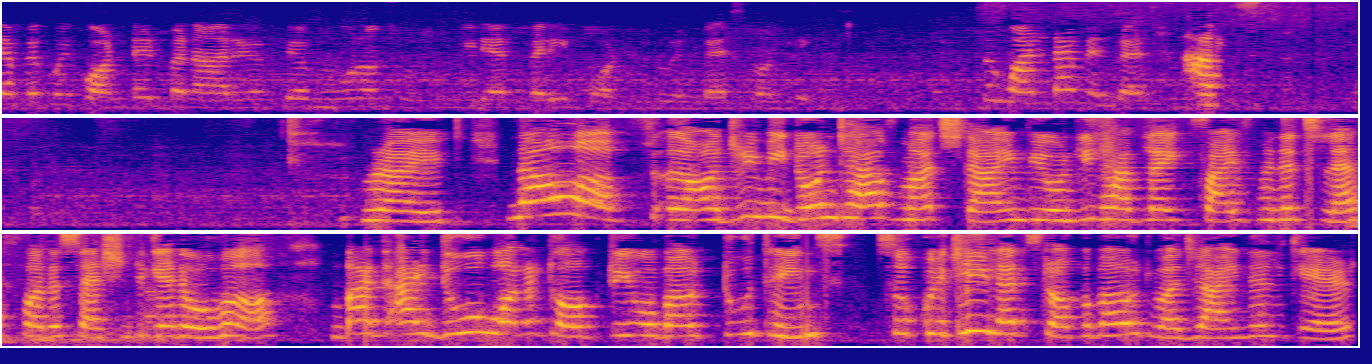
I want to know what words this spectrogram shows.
आप social media पे कोई content बना रहे हो, if you're more on social media, it's very important to invest on things. It's a one-time investment. Abs- Right. Now, uh, Audrey, we don't have much time. We only have like five minutes left for the session to get over. But I do want to talk to you about two things. So, quickly, let's talk about vaginal care.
